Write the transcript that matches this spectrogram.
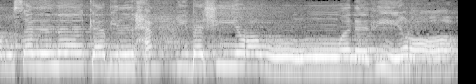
أرسلناك بالحق بشيرا ونذيرا.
